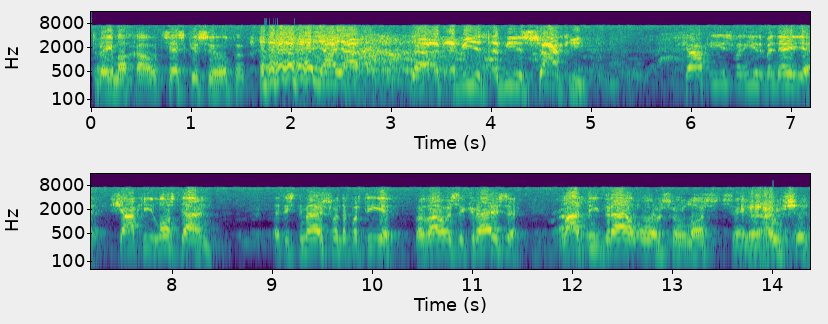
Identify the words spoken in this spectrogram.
Tweemaal goud, zes keer zilver. ja, ja, ja, en, en wie is, en wie is Shaki? Shaki is van hier beneden. Shaki Losduin. Dat is de muis van de portier. We wouden ze kruisen. Laat die druiloor zo los, zeg. Kruisen?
